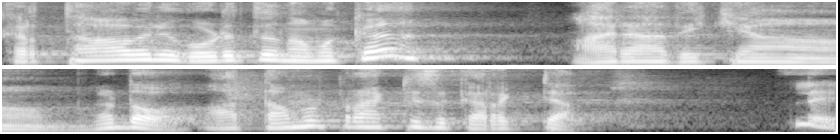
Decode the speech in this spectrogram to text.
കർത്താവിന് കൊടുത്ത് നമുക്ക് ആരാധിക്കാം കണ്ടോ ആ തമിഴ് പ്രാക്ടീസ് കറക്റ്റാണ് അല്ലേ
